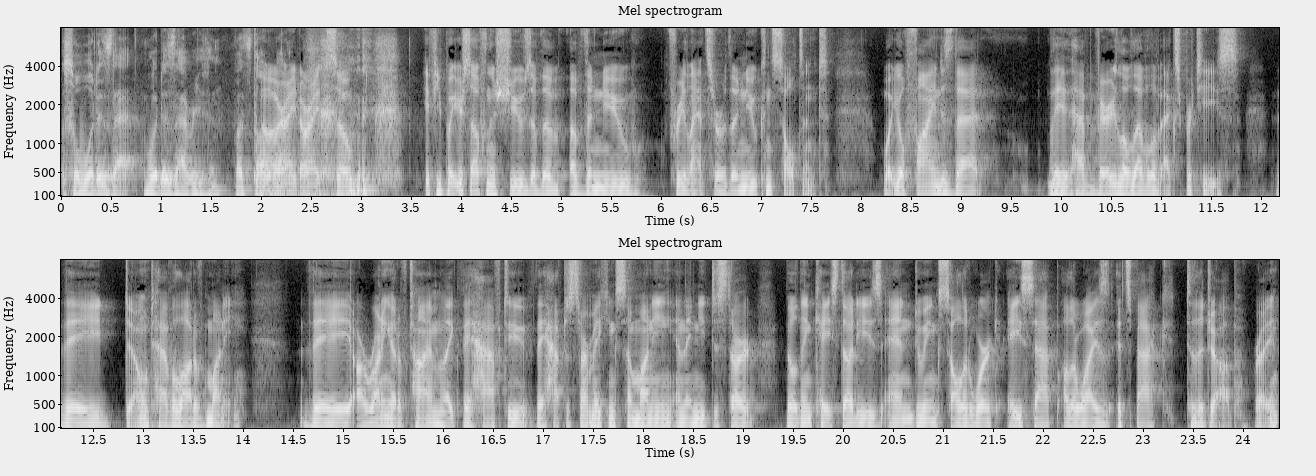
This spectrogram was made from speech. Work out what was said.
So what is that? What is that reason? Let's talk. All right, all right. So if you put yourself in the shoes of the of the new freelancer the new consultant, what you'll find is that they have very low level of expertise. They don't have a lot of money. They are running out of time. Like they have to they have to start making some money and they need to start building case studies and doing solid work ASAP. Otherwise, it's back to the job, right?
